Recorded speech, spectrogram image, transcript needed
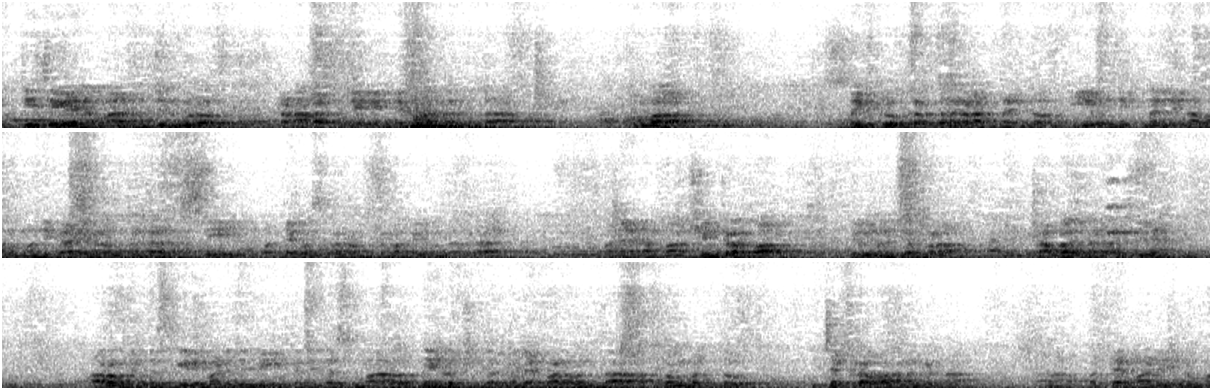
ಇತ್ತೀಚೆಗೆ ನಮ್ಮ ನಂಜನಗೂಡು ಠಾಣಾ ವ್ಯಾಪ್ತಿಯಲ್ಲಿ ದೇವಸ್ಥಾನದಿಂದ ತುಂಬ ಬೈಕ್ ಕಳ್ಳತನಗಳಾಗ್ತಾ ಇದ್ದವು ಈ ಒಂದು ನಿಟ್ಟಿನಲ್ಲಿ ನಾವು ನಮ್ಮ ಅಧಿಕಾರಿಗಳನ್ನು ಸಂಘಟಿಸಿ ಪತ್ತೆಗೋಸ್ಕರ ನಾವು ಕ್ರಮ ಕೈಗೊಂಡಾಗ ಮನೆ ನಮ್ಮ ಶಂಕರಪ್ಪ ದೇವಿನಂಜಪುರ ಚಾಮರಾಜನಗರ ಜಿಲ್ಲೆ ಆರೋಪದಿಂದ ದಸ್ತಗಿರಿ ಮಾಡಿದ್ದೀವಿ. ಈತನಿಂದ ಸುಮಾರು ಹದಿನೈದು ಲಕ್ಷದ ಬೆಲೆ ಬಾಳುವಂಥ ಹತ್ತೊಂಬತ್ತು ದ್ವಿಚಕ್ರ ವಾಹನಗಳನ್ನ ಪತ್ತೆ ಮಾಡಿ ನಮ್ಮ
